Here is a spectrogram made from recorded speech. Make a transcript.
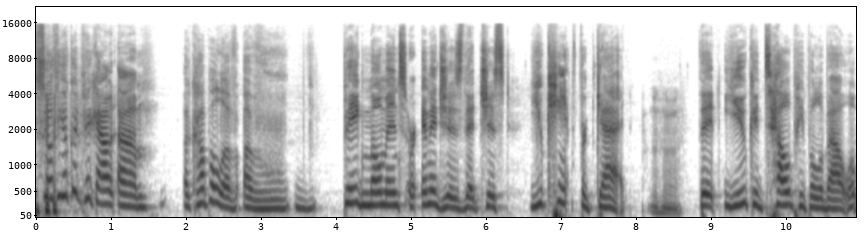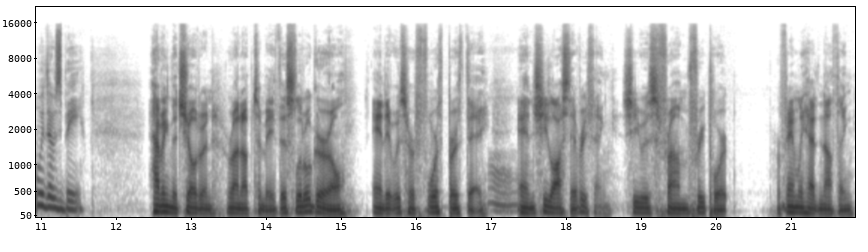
So if you could pick out um, a couple of, of big moments or images that just you can't forget that you could tell people about, what would those be? Having the children run up to me, this little girl, and it was her fourth birthday, and she lost everything. She was from Freeport. Her family had nothing.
